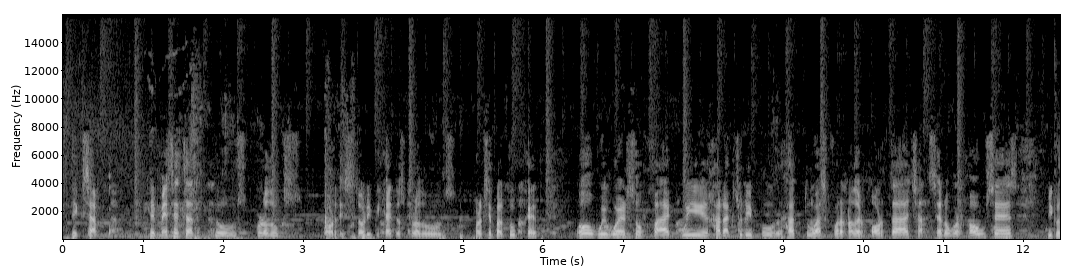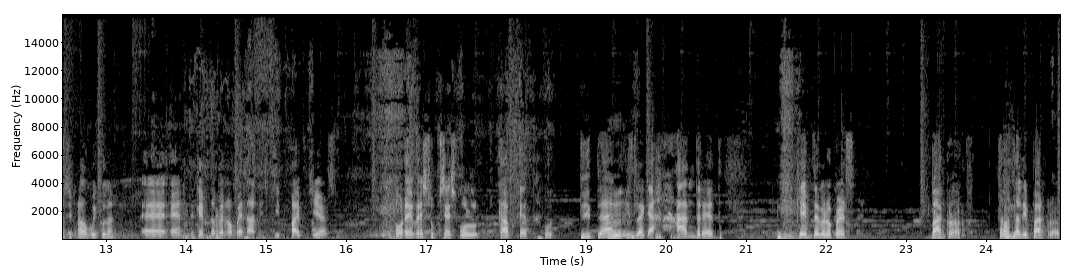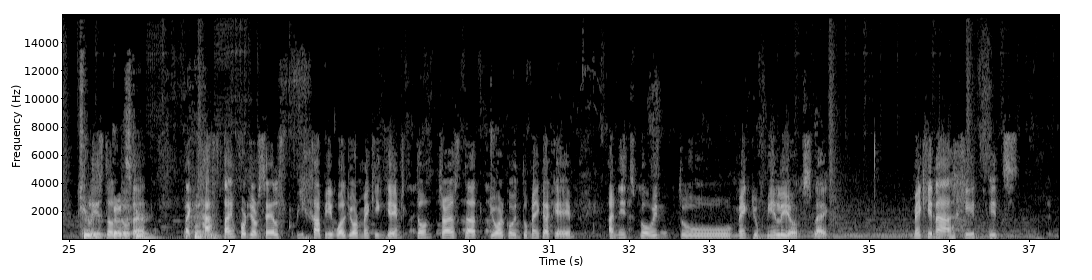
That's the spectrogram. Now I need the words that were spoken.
the example, the message that those products or the story behind those products, for example, Cuphead, oh, we were so fucked, we had actually pu- had to ask for another mortgage and sell our houses because if not, we couldn't uh, end the game development, and it's been five years. For every successful Cuphead who did that, Mm. it's like a hundred game developers bankrupt, totally bankrupt. True, Please don't do that. true. Like have time for yourself. Be happy while you're making games. Don't trust that you are going to make a game and it's going to make you millions. Like making a hit, it's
